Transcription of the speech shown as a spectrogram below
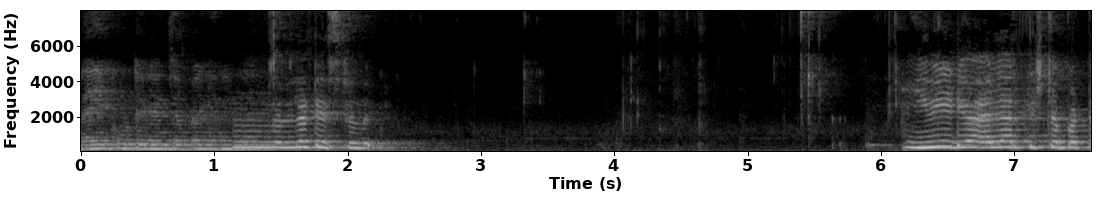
നെയ്യ് കൂട്ടി കഴിച്ചപ്പോൾ എങ്ങനെ നല്ല ടേസ്റ്റ് ഉണ്ട്. ഈ വീഡിയോ എല്ലാവർക്കും ഇഷ്ടപ്പെട്ട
